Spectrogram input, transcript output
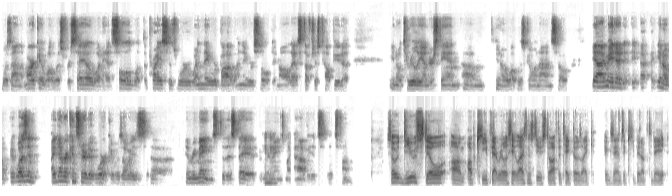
was on the market what was for sale what had sold what the prices were when they were bought when they were sold and all that stuff just help you to you know to really understand um, you know what was going on so yeah i made it uh, you know it wasn't i never considered it work it was always uh, and remains to this day it mm-hmm. remains my hobby it's it's fun so do you still um, upkeep that real estate license? Do you still have to take those like exams to keep it up to date?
